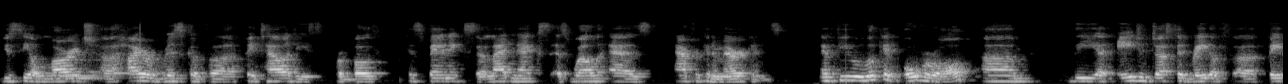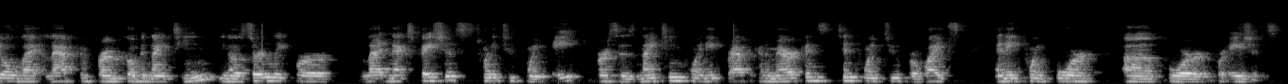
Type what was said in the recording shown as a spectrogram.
you see a large, uh, higher risk of uh, fatalities for both Hispanics, uh, Latinx, as well as African Americans. If you look at overall, um, the uh, age-adjusted rate of uh, fatal lab confirmed COVID-19, you know, certainly for Latinx patients, 22.8 versus 19.8 for African Americans, 10.2 for whites, and 8.4 uh, for, for Asians.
